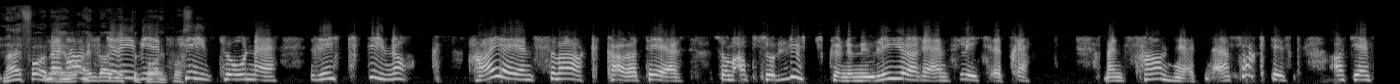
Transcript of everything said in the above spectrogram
Nei, får det Men jo han en dag skrev i etterpå i en fin tone Riktignok har jeg en svak karakter som absolutt kunne muliggjøre en slik retrett. Men sannheten er faktisk at jeg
